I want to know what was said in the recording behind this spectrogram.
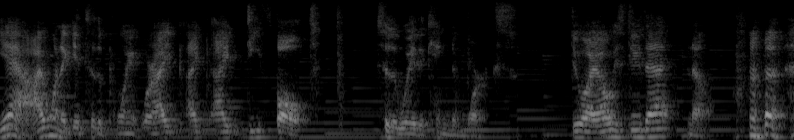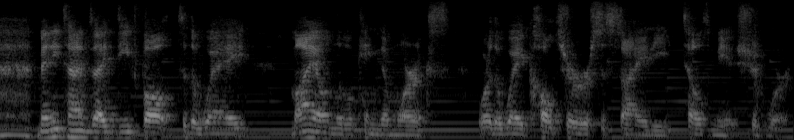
yeah i want to get to the point where I, I i default to the way the kingdom works do I always do that? No. Many times I default to the way my own little kingdom works or the way culture or society tells me it should work.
